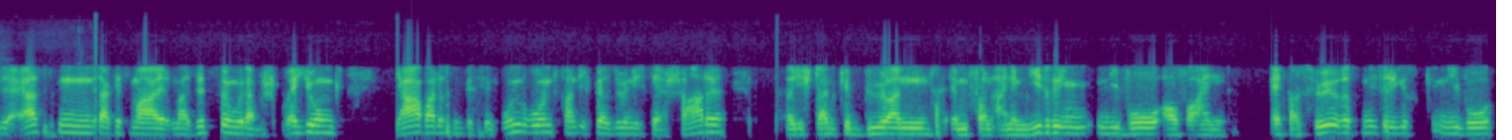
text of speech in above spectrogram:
In der ersten, ich sag jetzt mal, mal Sitzung oder Besprechung, ja, war das ein bisschen unrund, fand ich persönlich sehr schade, weil die Standgebühren ähm, von einem niedrigen Niveau auf ein etwas höheres, niedriges Niveau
